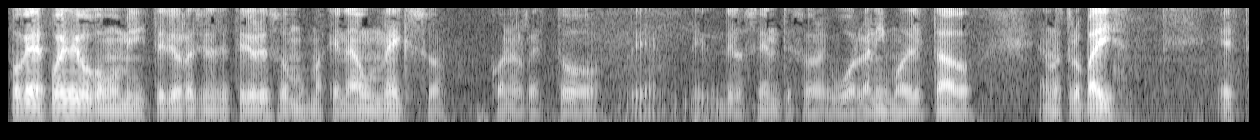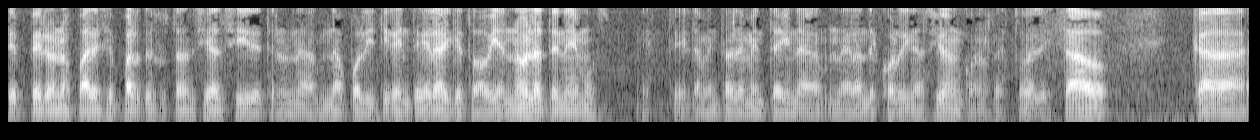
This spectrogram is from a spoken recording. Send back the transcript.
Porque después, digo, como Ministerio de Relaciones Exteriores somos más que nada un nexo con el resto de, los entes o, u organismos del Estado en nuestro país. Este, pero nos parece parte sustancial, sí, de tener una, política integral que todavía no la tenemos. Este, lamentablemente hay una, gran descoordinación con el resto del Estado. Cada,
